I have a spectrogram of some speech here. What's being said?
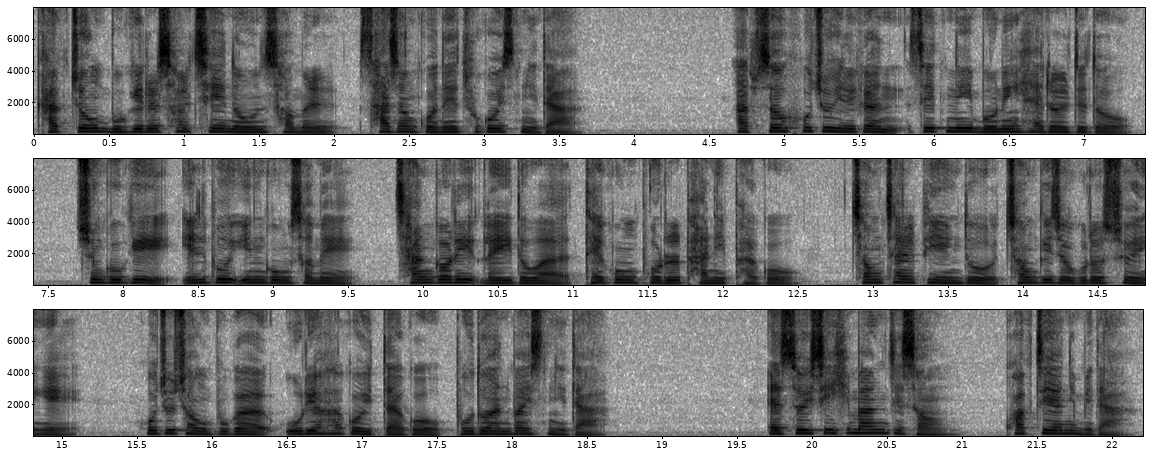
각종 무기를 설치해 놓은 섬을 사정권에 두고 있습니다. 앞서 호주 일간 시드니 모닝 헤럴드도 중국이 일부 인공섬에 장거리 레이더와 대공포를 반입하고 정찰 비행도 정기적으로 수행해 호주 정부가 우려하고 있다고 보도한 바 있습니다. SOH 희망지성 곽재현입니다.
